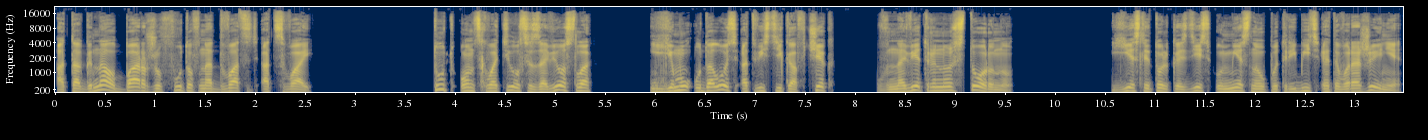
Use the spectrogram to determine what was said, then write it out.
отогнал баржу футов на 20 от свай. Тут он схватился за весла, и ему удалось отвести ковчег в наветренную сторону, если только здесь уместно употребить это выражение,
